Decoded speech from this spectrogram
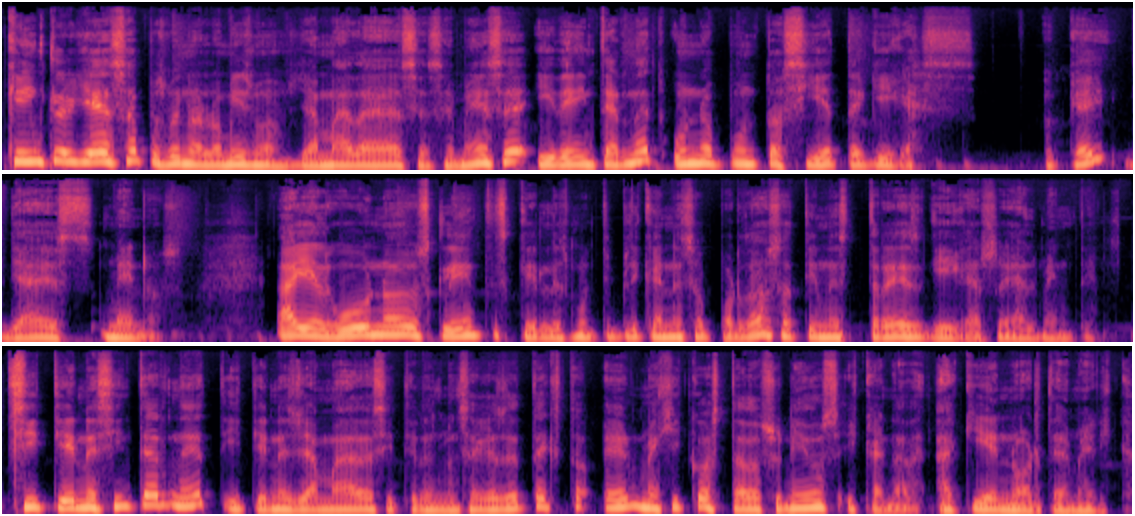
¿qué incluye eso? Pues bueno, lo mismo, llamadas SMS y de internet 1.7 gigas. ¿Ok? Ya es menos. Hay algunos clientes que les multiplican eso por dos o tienes 3 gigas realmente. Si tienes internet y tienes llamadas y tienes mensajes de texto en México, Estados Unidos y Canadá, aquí en Norteamérica.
